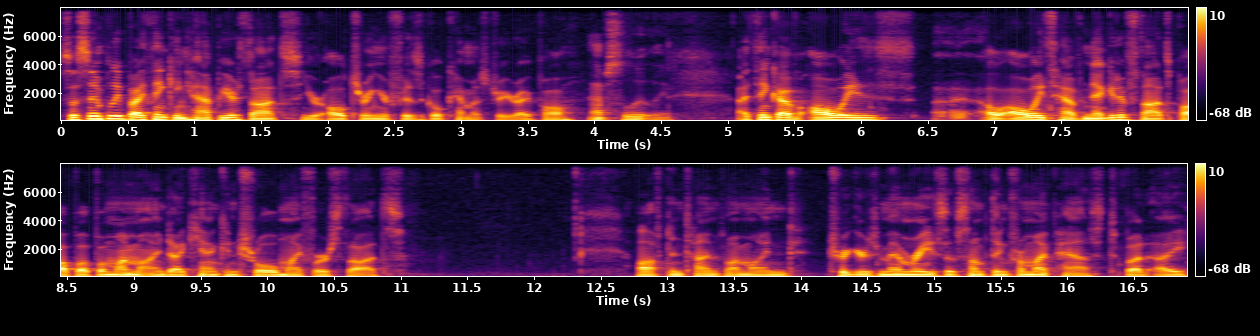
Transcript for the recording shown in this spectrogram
So simply by thinking happier thoughts you're altering your physical chemistry right paul? Absolutely I think I've always, I'll always have negative thoughts pop up on my mind. I can't control my first thoughts. Oftentimes, my mind triggers memories of something from my past, but I,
